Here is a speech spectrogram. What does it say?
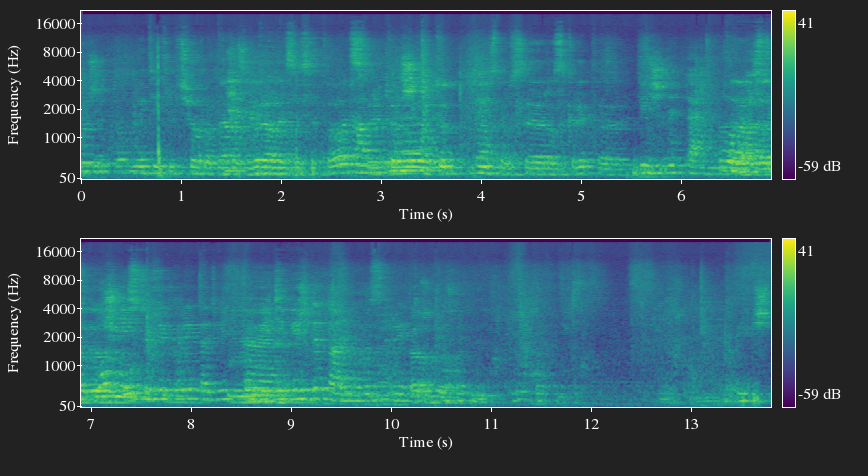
Дуже. Ми тільки вчора да, розбирали цю ситуацію, Так, тому дуже. тут дійсно все розкрито. Більш детально. Повністю, повністю відкрита відповідь і більш детально розкрита. Більш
